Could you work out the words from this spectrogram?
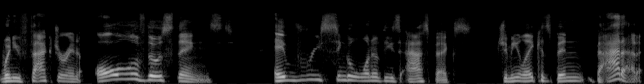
when you factor in all of those things every single one of these aspects jimmy lake has been bad at it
